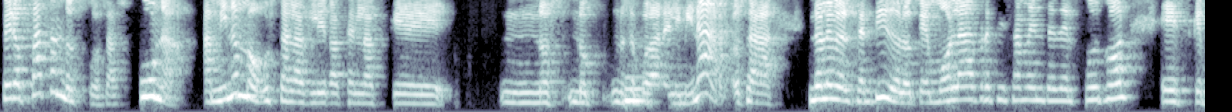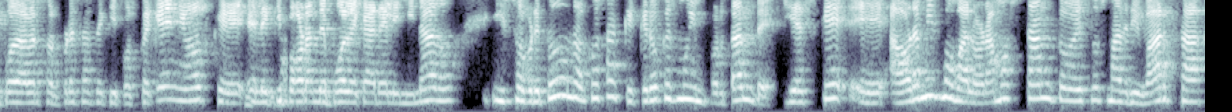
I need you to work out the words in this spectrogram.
Pero pasan dos cosas. Una, a mí no me gustan las ligas en las que no, no, se mm. puedan eliminar. O sea, no le veo el sentido. Lo que mola precisamente del fútbol es que puede haber sorpresas de equipos pequeños, que el equipo grande puede caer eliminado y sobre todo una cosa que creo que es muy importante y es que eh, ahora mismo valoramos tanto esos Madrid-Barça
